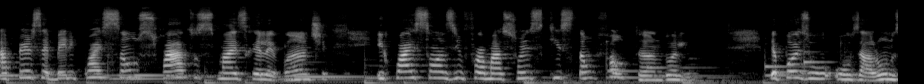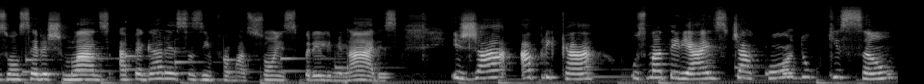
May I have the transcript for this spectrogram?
a perceberem quais são os fatos mais relevantes e quais são as informações que estão faltando ali. Depois, o, os alunos vão ser estimulados a pegar essas informações preliminares e já aplicar os materiais de acordo que são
